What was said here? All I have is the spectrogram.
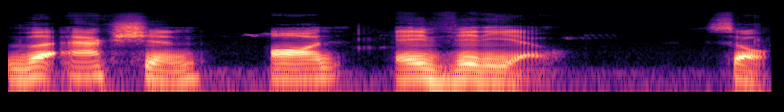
the action on a video. So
